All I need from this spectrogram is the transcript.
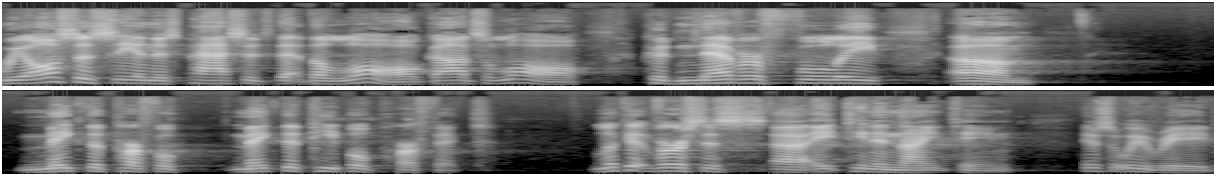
we also see in this passage that the law, God's law, could never fully um, make, the perf- make the people perfect. Look at verses uh, 18 and 19. Here's what we read.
